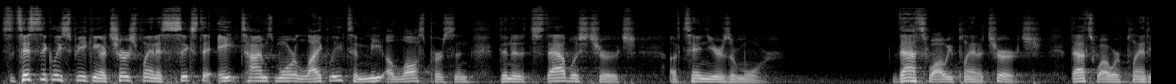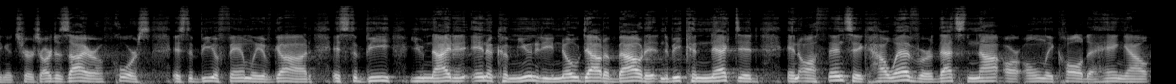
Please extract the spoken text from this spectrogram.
Statistically speaking, a church plant is six to eight times more likely to meet a lost person than an established church of 10 years or more. That's why we plant a church. That's why we're planting a church. Our desire, of course, is to be a family of God. It's to be united in a community, no doubt about it, and to be connected and authentic. However, that's not our only call to hang out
